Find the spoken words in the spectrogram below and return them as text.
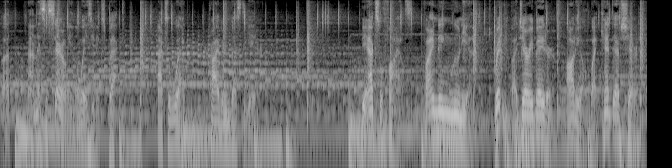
but not necessarily in the ways you'd expect. Axel Webb, private investigator. The Axel Files Finding Lunia. Written by Jerry Bader. Audio by Kent F. Sheridan.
